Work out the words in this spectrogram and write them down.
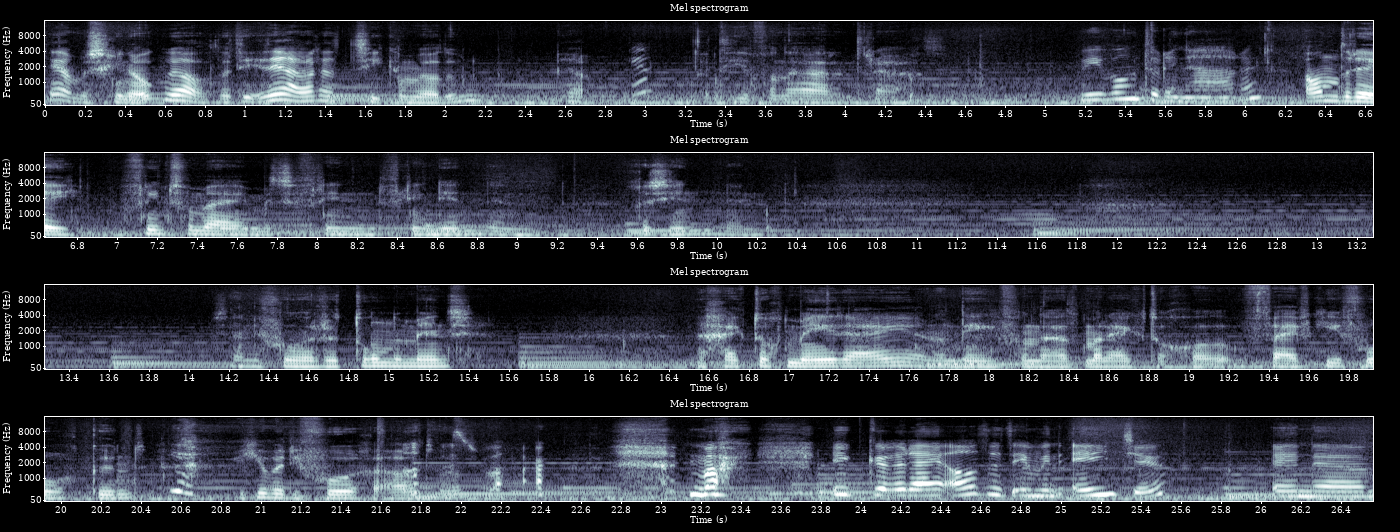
Ja, misschien ook wel. Dat, ja, dat zie ik hem wel doen. Ja. Dat hij van Haren draagt. Wie woont er in Haren? André, vriend van mij, met zijn vriend, vriendin en gezin. En... Nu voor een rotonde mensen. Dan ga ik toch meerijden en dan denk ik van, nou had Marijke toch wel vijf keer voor gekund. Ja. Weet je, bij die vorige auto. Dat is waar. Maar ik eh, rij altijd in mijn eentje. En ehm,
